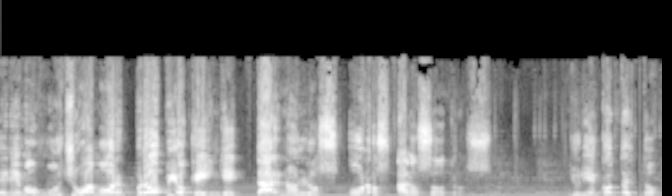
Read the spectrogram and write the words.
Tenemos mucho amor propio que inyectarnos los unos a los otros. Julián contestó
